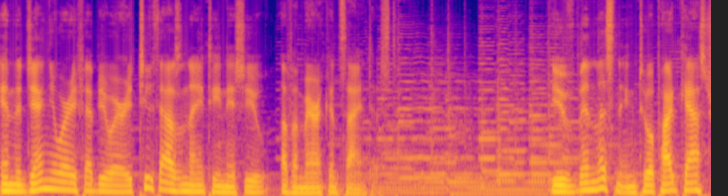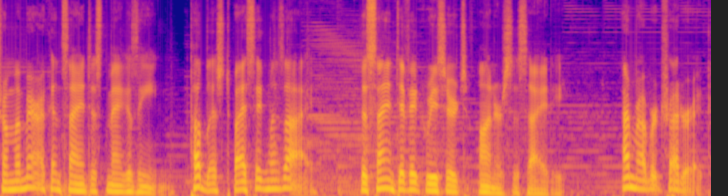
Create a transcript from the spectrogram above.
in the January February 2019 issue of American Scientist. You've been listening to a podcast from American Scientist magazine, published by Sigma Xi, the Scientific Research Honor Society. I'm Robert Frederick.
